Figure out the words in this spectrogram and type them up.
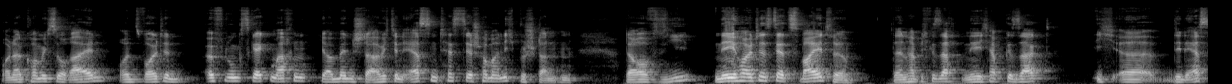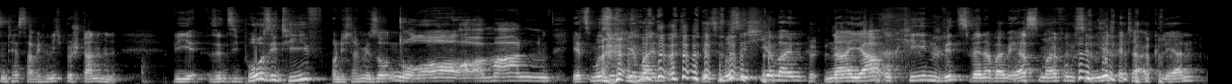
Und dann komme ich so rein und wollte einen Öffnungsgag machen. Ja Mensch, da habe ich den ersten Test ja schon mal nicht bestanden. Darauf sie, nee, heute ist der zweite. Dann habe ich gesagt, nee, ich habe gesagt, ich äh, den ersten Test habe ich nicht bestanden. Wie sind Sie positiv? Und ich dachte mir so, oh Mann, jetzt muss ich hier mein, jetzt muss ich hier mein, naja, okay, ein Witz, wenn er beim ersten Mal funktioniert hätte, erklären.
